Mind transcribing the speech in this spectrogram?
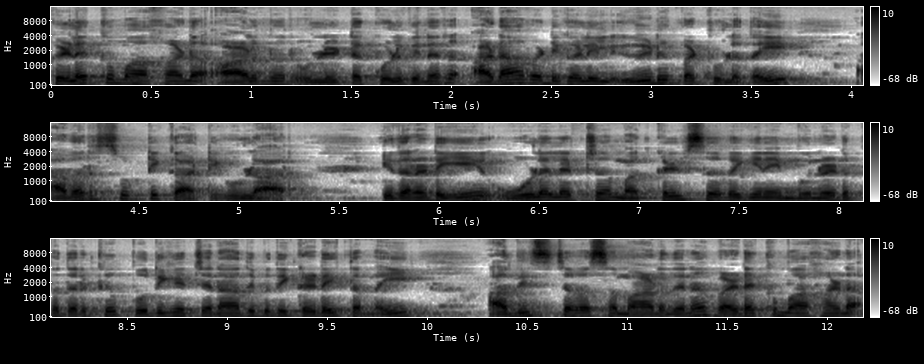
கிழக்கு மாகாண ஆளுநர் உள்ளிட்ட குழுவினர் அடாவடிகளில் ஈடுபட்டுள்ளதை அவர் சுட்டிக்காட்டியுள்ளார். இதனிடையே ஊழலற்ற மக்கள் சேவையினை முன்னெடுப்பதற்கு புதிய ஜனாதிபதி கிடைத்தமை அதிர்ஷ்டவசமானதென வடக்கு மாகாண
